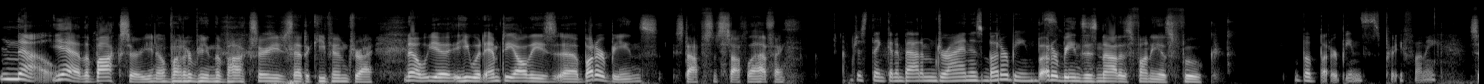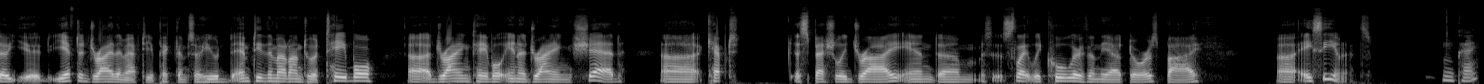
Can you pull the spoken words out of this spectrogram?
No. Yeah, the boxer, you know, Butterbean the boxer. You just had to keep him dry. No, yeah, he would empty all these uh, butterbeans. Stop, stop laughing. I'm just thinking about him drying his butter beans. Butterbeans is not as funny as Fook. But butter beans is pretty funny. So you you have to dry them after you pick them. So he would empty them out onto a table, uh, a drying table in a drying shed, uh, kept especially dry and um, slightly cooler than the outdoors by uh, AC units. Okay.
